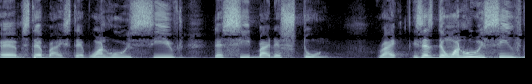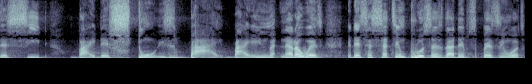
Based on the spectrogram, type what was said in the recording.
um, step by step. One who received the seed by the stone, right? He says the one who received the seed by the stone. He says by, by. In other words, there's a certain process that this person was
